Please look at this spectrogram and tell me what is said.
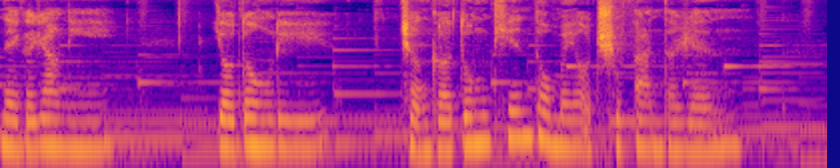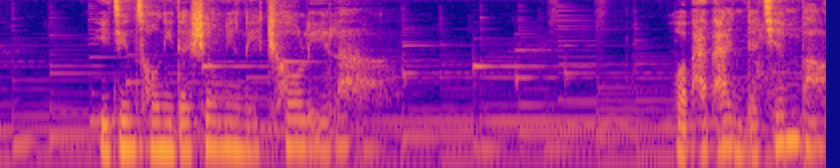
那个让你有动力。整个冬天都没有吃饭的人，已经从你的生命里抽离了。我拍拍你的肩膀，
